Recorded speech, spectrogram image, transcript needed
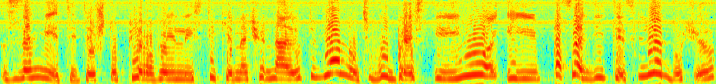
заметите, что первые листики начинают вянуть, выбросьте ее и посадите следующую,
